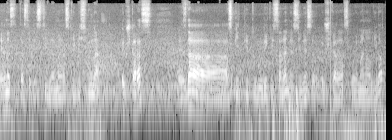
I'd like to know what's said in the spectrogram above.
Ernest eta Celestin Marazki biziduna Euskaraz ez da azpititulurik izanen, ez zinez Euskarazko emanaldi bat.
